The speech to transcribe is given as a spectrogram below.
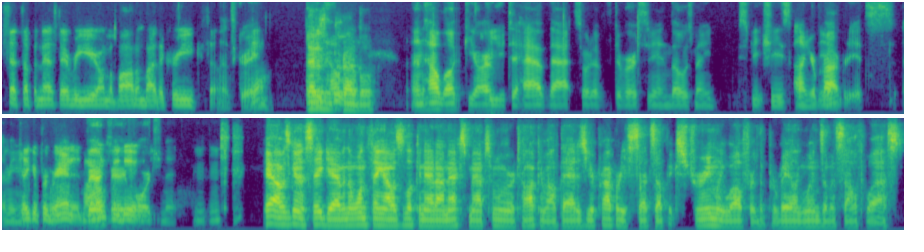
sets up a nest every year on the bottom by the creek. So that's great. Yeah. That is incredible. And how lucky are you to have that sort of diversity in those many species on your Yeah. property. It's I mean Take it for granted. Very very do. fortunate. hmm Yeah, I was gonna say, Gavin, the one thing I was looking at onX Maps when we were talking about that is your property sets up extremely well for the prevailing winds of a southwest.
